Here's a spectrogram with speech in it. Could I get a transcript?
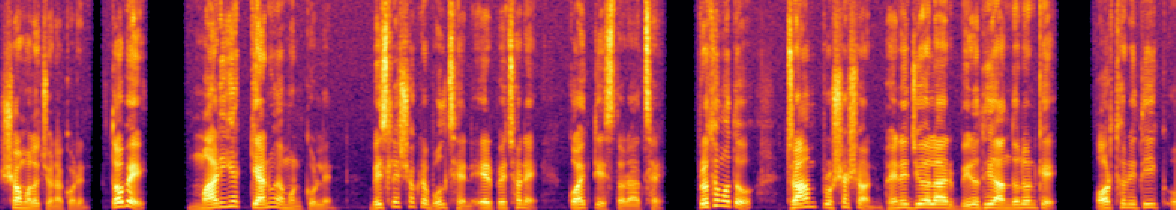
সমালোচনা করেন। তবে মারিয়া কেন এমন করলেন? বিশ্লেষকরা বলছেন, এর পেছনে কয়েকটি স্তর আছে। প্রথমত, ট্রাম্প প্রশাসন ভেনেজুয়েলার বিরোধী আন্দোলনকে অর্থনৈতিক ও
